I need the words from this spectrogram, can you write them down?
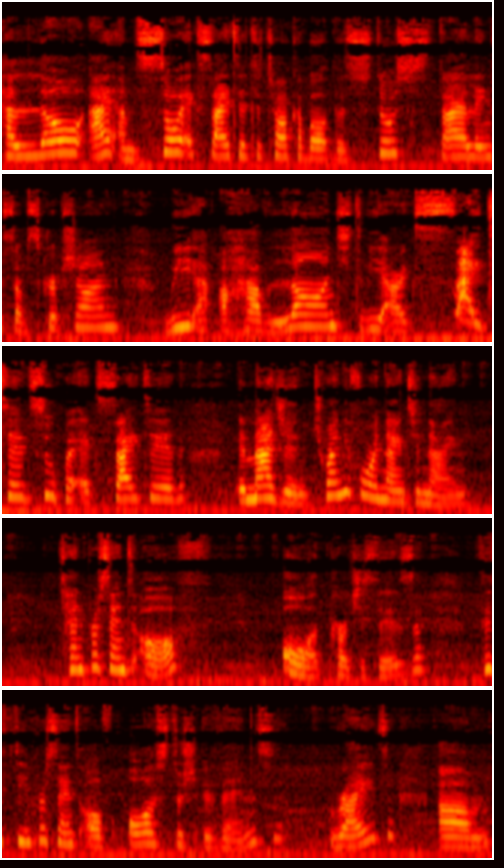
Hello, I am so excited to talk about the Stoosh Styling subscription. We have launched, we are excited, super excited. Imagine $24.99, 10% off all purchases, 15% off all Stoosh events, right? Um,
